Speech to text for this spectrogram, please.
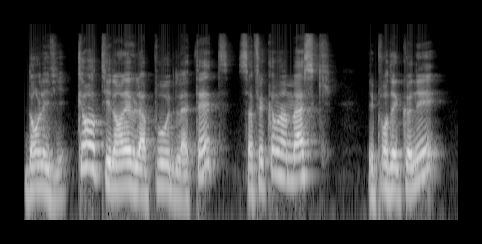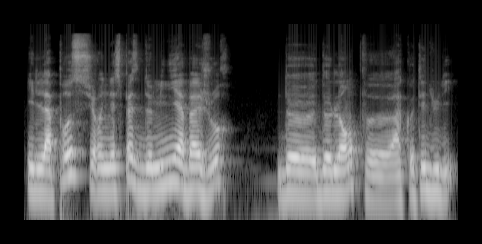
dans l'évier. Quand il enlève la peau de la tête, ça fait comme un masque, et pour déconner, il la pose sur une espèce de mini abat-jour de, lampe euh, à côté du lit.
